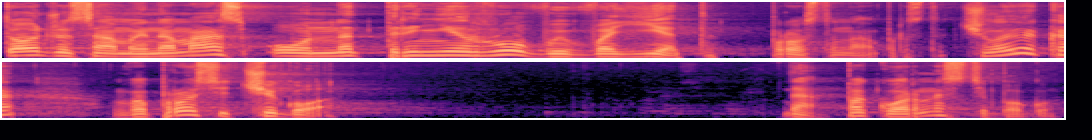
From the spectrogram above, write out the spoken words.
тот же самый намаз, он натренировывает просто-напросто человека в вопросе чего? Да, покорности Богу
